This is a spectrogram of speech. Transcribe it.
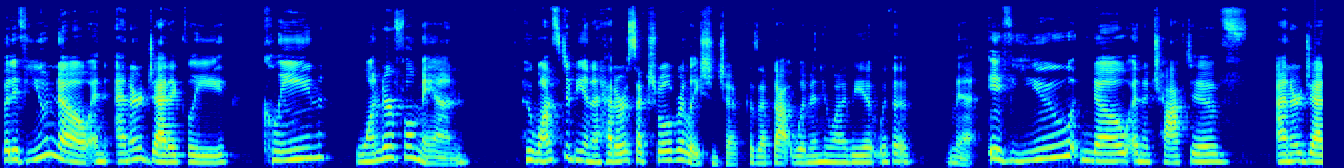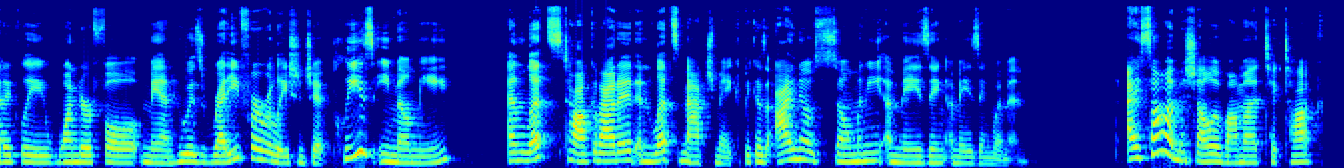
But if you know an energetically clean, wonderful man who wants to be in a heterosexual relationship, because I've got women who want to be with a if you know an attractive, energetically wonderful man who is ready for a relationship, please email me and let's talk about it and let's matchmake because I know so many amazing, amazing women. I saw a Michelle Obama TikTok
